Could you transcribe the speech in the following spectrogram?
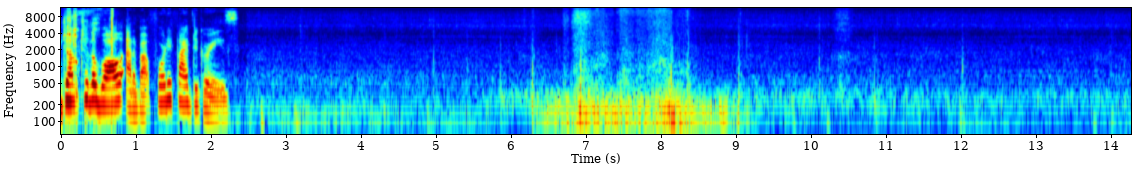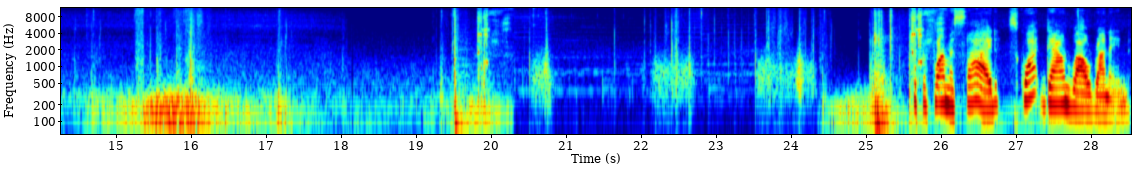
Jump to the wall at about 45 degrees. To perform a slide, squat down while running.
